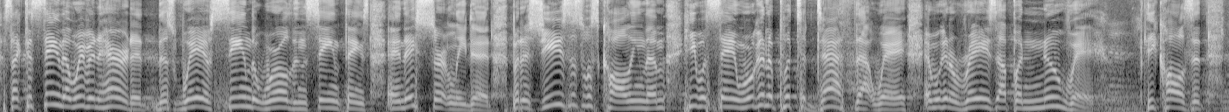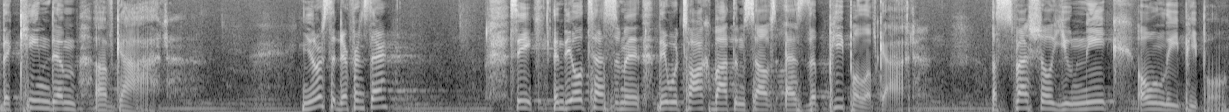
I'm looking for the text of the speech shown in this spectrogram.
It's like this thing that we've inherited, this way of seeing the world and seeing things, and they certainly did. But as Jesus was calling them, he was saying, We're going to put to death that way, and we're going to raise up a new way. He calls it the kingdom of God. You notice the difference there? See, in the Old Testament, they would talk about themselves as the people of God a special, unique, only people.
